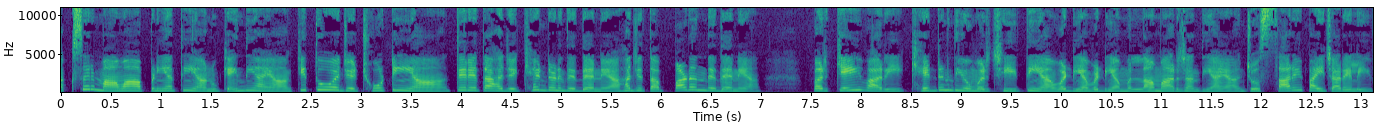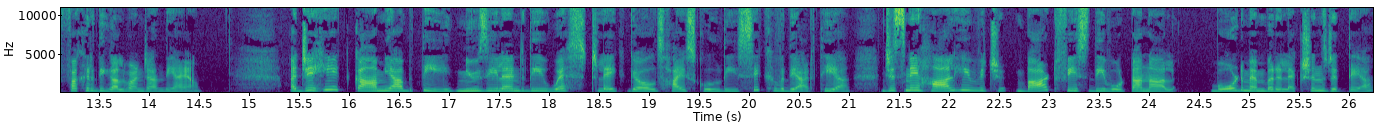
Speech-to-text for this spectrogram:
ਅਕਸਰ ਮਾਵਾਂ ਆਪਣੀਆਂ ਧੀਆਂ ਨੂੰ ਕਹਿੰਦੀਆਂ ਆ ਕਿ ਤੂੰ ਅਜੇ ਛੋਟੀ ਆ, ਤੇਰੇ ਤਾਂ ਹਜੇ ਖੇਡਣ ਦੇ ਦਿਨ ਆ, ਹਜੇ ਤਾਂ ਪੜਨ ਦੇ ਦਿਨ ਆ। ਪਰ ਕਈ ਵਾਰੀ ਖੇਡਣ ਦੀ ਉਮਰ 'ਚ ਹੀ ਧੀਆਂ ਵੱਡੀਆਂ-ਵੱਡੀਆਂ ਮੱਲਾਂ ਮਾਰ ਜਾਂਦੀਆਂ ਆ, ਜੋ ਸਾਰੇ ਭਾਈਚਾਰੇ ਲਈ ਫਖਰ ਦੀ ਗੱਲ ਬਣ ਜਾਂਦੀਆਂ ਆ। ਅਜਿਹੀ ਇੱਕ ਕਾਮਯਾਬ ਧੀ ਨਿਊਜ਼ੀਲੈਂਡ ਦੀ West Lake Girls High School ਦੀ ਸਿੱਖ ਵਿਦਿਆਰਥੀ ਆ ਜਿਸ ਨੇ ਹਾਲ ਹੀ ਵਿੱਚ 62% ਦੀ ਵੋਟਾਂ ਨਾਲ ਬੋਰਡ ਮੈਂਬਰ ਇਲੈਕਸ਼ਨਸ ਜਿੱਤੇ ਆ।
